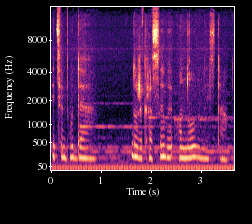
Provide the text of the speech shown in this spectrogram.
І це буде дуже красивий оновлений стан.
